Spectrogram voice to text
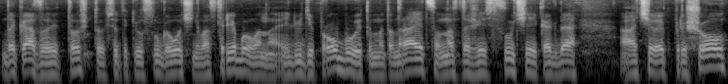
доказывает то, что все-таки услуга очень востребована. И люди пробуют, им это нравится. У нас даже есть случаи, когда а, человек пришел,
